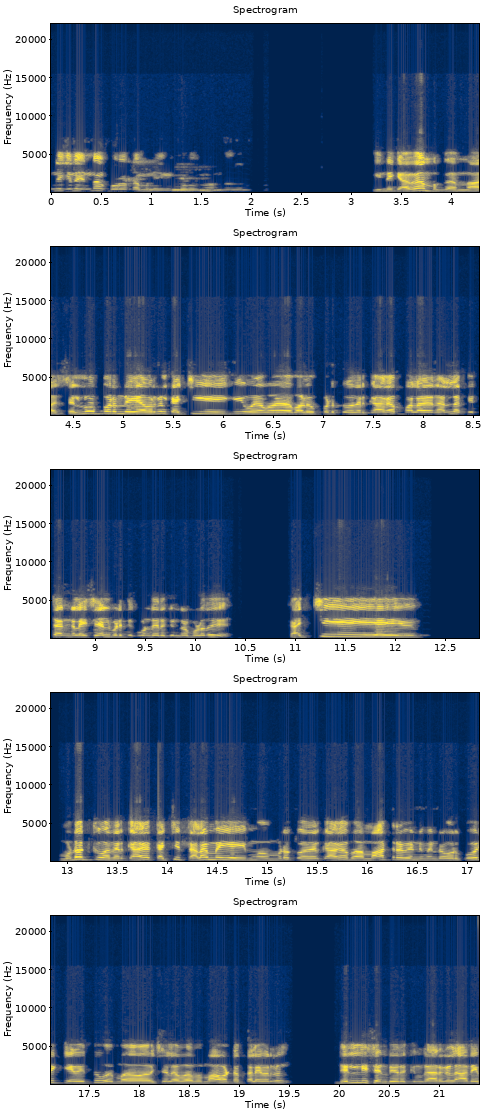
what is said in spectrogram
இன்னைக்கு என்ன- போராட்டம் பண்ணீங்க? இன்னைக்கு அதான் செல்வ பிறந்தை அவர்கள் கட்சிக்கு வலுப்படுத்துவதற்காக பல நல்ல திட்டங்களை செயல்படுத்தி கொண்டிருக்கின்ற பொழுது கட்சியை முடக்குவதற்காக கட்சி தலைமையை முடக்குவதற்காக மாற்ற வேண்டும் என்ற ஒரு கோரிக்கையை வைத்து சில மாவட்ட தலைவர்கள் டெல்லி சென்று இருக்கின்றார்கள் அதை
